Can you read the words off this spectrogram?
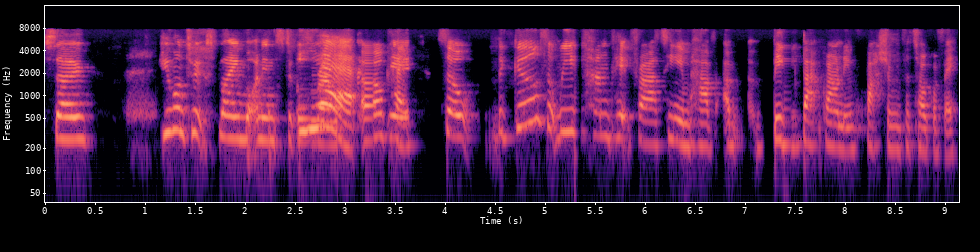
So, do you want to explain what an Instagram? Yeah, okay. So the girls that we've handpicked for our team have a, big background in fashion photography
